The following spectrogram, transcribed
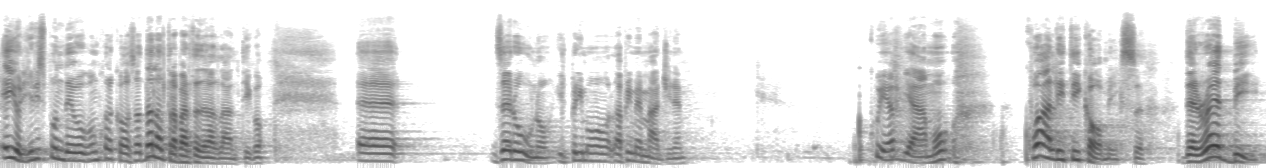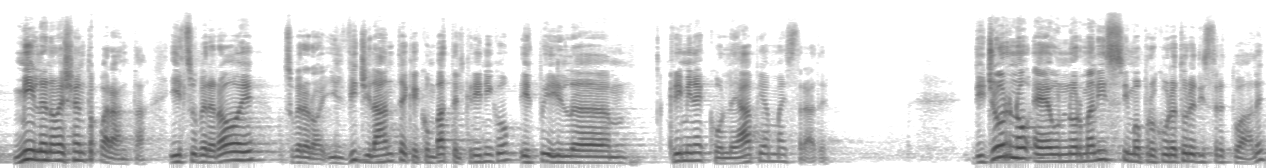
e io gli rispondevo con qualcosa dall'altra parte dell'Atlantico. Eh, 01, il primo- la prima immagine. Qui abbiamo Quality Comics, The Red Bee, 1940. Il supereroe, supereroe, il vigilante che combatte il, clinico, il, il, ehm, crimine con le api ammaestrate. Di giorno è un normalissimo procuratore distrettuale,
